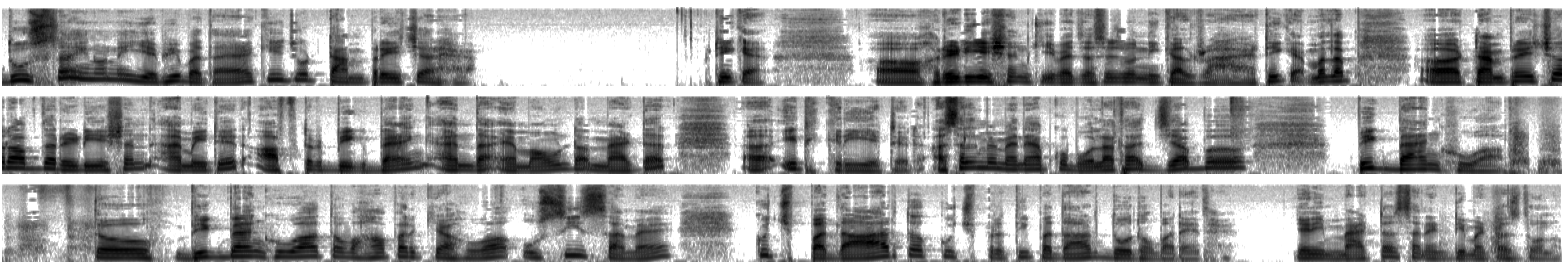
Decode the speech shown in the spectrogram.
दूसरा इन्होंने ये भी बताया कि जो टेम्परेचर है ठीक है रेडिएशन uh, की वजह से जो निकल रहा है ठीक है? मतलब temperature of the radiation emitted after big bang and the amount of matter it created असल में मैंने आपको बोला था जब बिग बैंग हुआ तो बिग बैंग हुआ तो वहाँ पर क्या हुआ? उसी समय कुछ पदार्थ और कुछ प्रति पदार्थ दोनों बने थे, यानी मैटर्स एंड एंटीमेटर्स दोनों।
